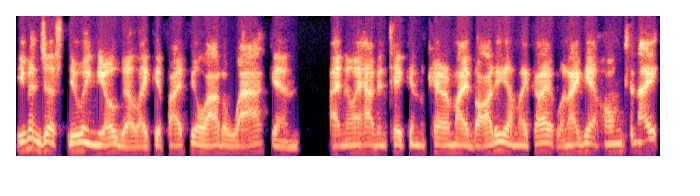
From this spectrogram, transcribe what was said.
even just doing yoga. Like if I feel out of whack and I know I haven't taken care of my body, I'm like, all right, when I get home tonight,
